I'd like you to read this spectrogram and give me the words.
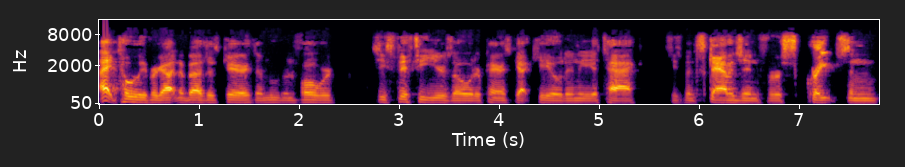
I had totally forgotten about this character moving forward. She's 15 years old. Her parents got killed in the attack. She's been scavenging for scrapes and,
